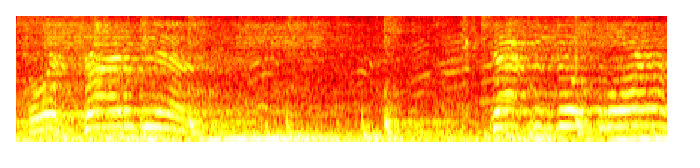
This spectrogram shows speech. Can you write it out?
So let's try it again. Jacksonville, Florida.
